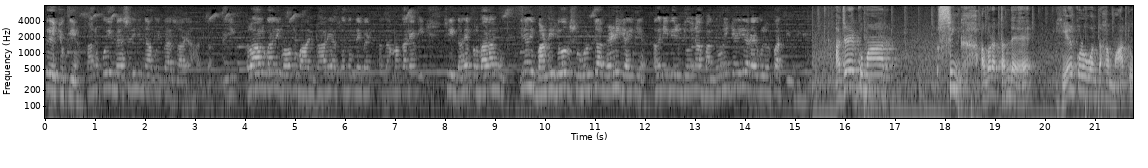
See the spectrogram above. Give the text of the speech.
ਭੇਜ ਚੁੱਕੇ ਹਾਂ ਸਾਨੂੰ ਕੋਈ ਮੈਸੇਜ ਨਹੀਂ ਨਾ ਕੋਈ ਪੈਸਾ ਆਇਆ ਹਾਲੇ ਤੱਕ ਜੀ ਰਾਹੁਲ ਗਾਂਧੀ ਬਹੁਤ ਆਵਾਜ਼ ਉਠਾ ਰਿਹਾ ਸਦਨ ਦੇ ਵਿੱਚ ਹੰਗਾਮਾ ਕਰ ਰਿਹਾ ਵੀ ਸ਼ਹੀਦਾਂ ਦੇ ਪਰਿਵਾਰਾਂ ਨੂੰ ਇਹਨਾਂ ਦੀ ਬਣਦੀ ਜੋ ਸਹੂਲਤਾਂ ਮਿਲਣੀ ਚਾਹੀਦੀ ਹੈ ਅਗਨੀਵੀਰ ਯੋਜਨਾ ਬੰਦ ਹੋਣੀ ਚਾਹੀਦੀ ਹੈ ਰੈਗੂਲਰ ਭਰਤੀ ਹੋਣੀ ਚਾਹੀਦੀ ਹੈ ಅಜಯ್ ಕುಮಾರ್ ಸಿಂಗ್ ಅವರ ತಂದೆ ಹೇಳ್ಕೊಳ್ಳುವಂತಹ ಮಾತು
